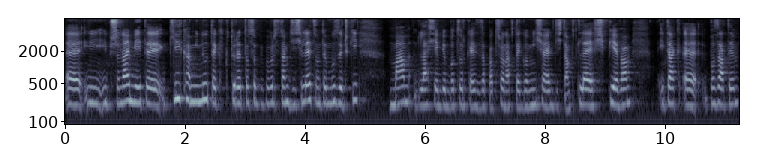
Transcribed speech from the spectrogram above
e, i, i przynajmniej te kilka minutek, które to sobie po prostu tam gdzieś lecą, te muzyczki, mam dla siebie, bo córka jest zapatrzona w tego misia, jak gdzieś tam w tle śpiewam. I tak e, poza tym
